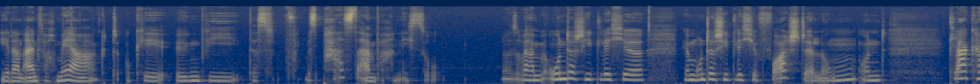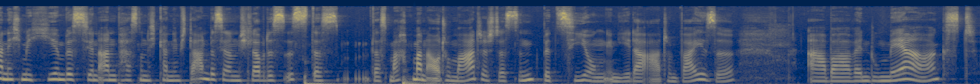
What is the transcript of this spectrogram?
ihr dann einfach merkt, okay, irgendwie, das, es passt einfach nicht so. Also wir haben unterschiedliche, wir haben unterschiedliche Vorstellungen und klar kann ich mich hier ein bisschen anpassen und ich kann mich da ein bisschen und ich glaube, das ist, das, das macht man automatisch, das sind Beziehungen in jeder Art und Weise. Aber wenn du merkst,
